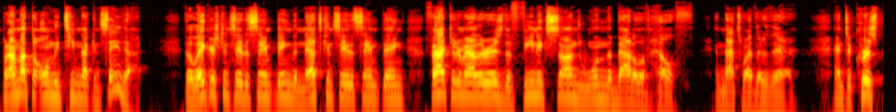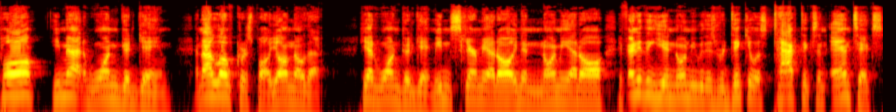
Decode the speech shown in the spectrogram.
But I'm not the only team that can say that. The Lakers can say the same thing. The Nets can say the same thing. Fact of the matter is, the Phoenix Suns won the battle of health. And that's why they're there. And to Chris Paul, he met one good game. And I love Chris Paul. Y'all know that. He had one good game. He didn't scare me at all. He didn't annoy me at all. If anything, he annoyed me with his ridiculous tactics and antics.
